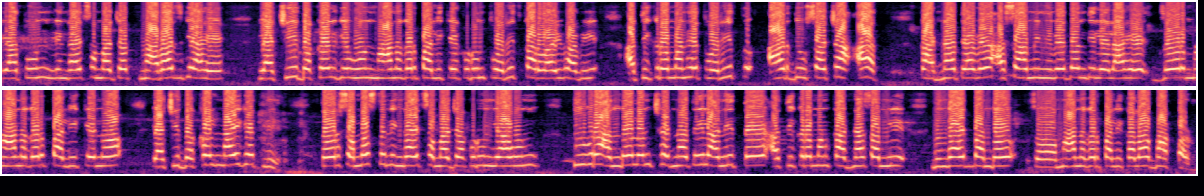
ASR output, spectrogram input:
यातून लिंगायत समाजात नाराजगी आहे याची दखल घेऊन महानगरपालिकेकडून त्वरित कारवाई व्हावी अतिक्रमण हे त्वरित आठ दिवसाच्या आत काढण्यात यावे असं आम्ही निवेदन दिलेलं आहे. जर महानगरपालिकेनं याची दखल नाही घेतली तर समस्त लिंगायत समाजाकडून याहून तीव्र आंदोलन छेडण्यात येईल आणि ते अतिक्रमण काढण्यास आम्ही लिंगायत बांधव महानगरपालिकेला भाग पाडू.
